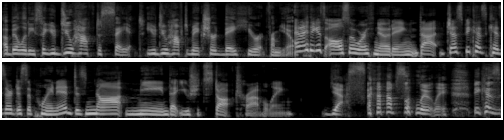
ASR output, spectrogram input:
ability. So you do have to say it. You do have to make sure they hear it from you. And I think it's also worth noting that just because kids are disappointed does not mean that you should stop traveling. Yes, absolutely. Because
